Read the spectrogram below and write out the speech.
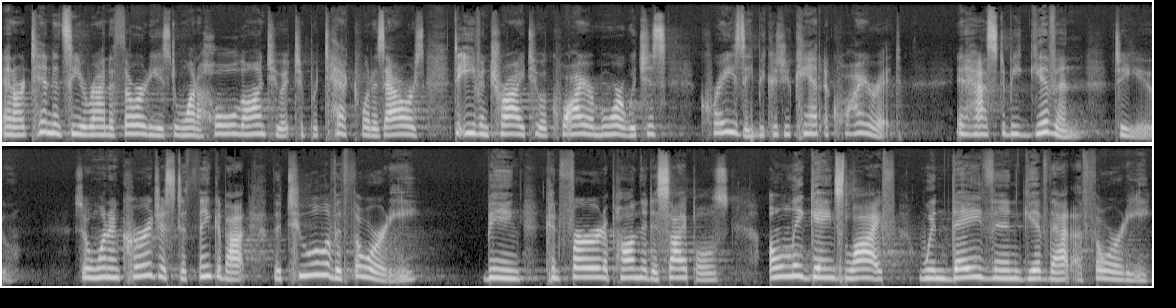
And our tendency around authority is to want to hold on to it, to protect what is ours, to even try to acquire more, which is crazy because you can't acquire it. It has to be given to you. So I want to encourage us to think about the tool of authority being conferred upon the disciples only gains life when they then give that authority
